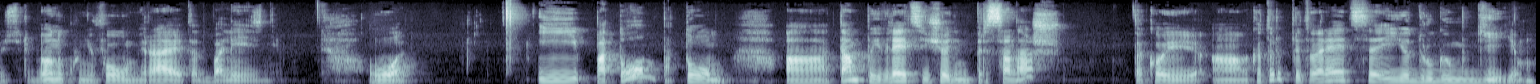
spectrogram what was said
То есть ребенок у него умирает от болезни. Вот. И потом, потом, а, там появляется еще один персонаж, такой, а, который притворяется ее другом геем.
